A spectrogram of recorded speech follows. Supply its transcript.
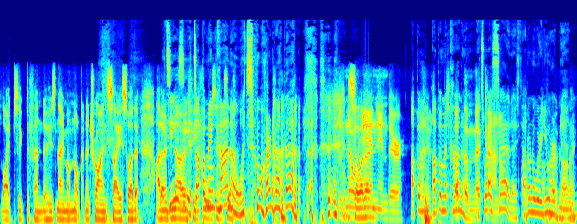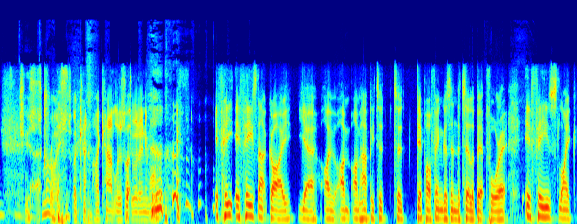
Leipzig defender whose name I'm not going to try and say. So I don't I don't It's know easy. if It's he falls Upamecano. into. What's so hard about that? There's no So I don't- N in there. Upam, Upamecano. That's what I said. I, I don't know where you heard, man. Upamecano. Jesus Come on. Christ, I can't I can't listen to it anymore. if he if he's that guy, yeah, I'm I'm I'm happy to to dip our fingers in the till a bit for it. If he's like,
